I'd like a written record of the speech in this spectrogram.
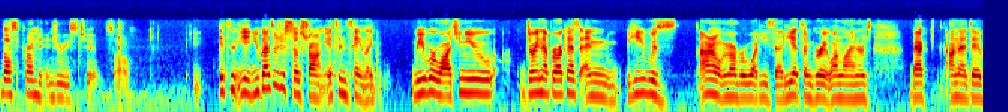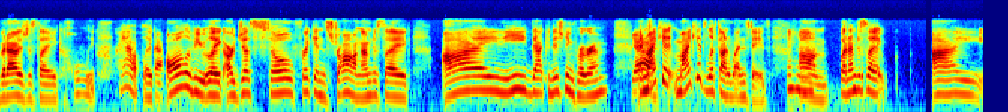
less prone to injuries too so it's you guys are just so strong. It's insane. Like we were watching you during that broadcast, and he was I don't remember what he said. He had some great one-liners back on that day, but I was just like, holy crap! Like Yeah. all of you like are just so freaking strong. I'm just like. I need that conditioning program. yeah And my kid my kids lift on Wednesdays. Mhm. Um, but I'm just like, I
